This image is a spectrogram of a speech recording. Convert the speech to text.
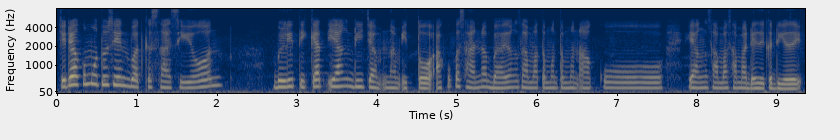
Jadi aku mutusin buat ke stasiun beli tiket yang di jam 6 itu. Aku ke sana bareng sama teman-teman aku yang sama-sama dari Kediri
